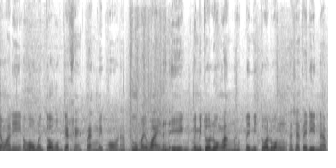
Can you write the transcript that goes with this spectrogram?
จังหวะนี้โอ้โหเหมือนตัวผมจะแข็งแกร่งไม่พอนะครับสู้ไม่ไหวนั่นเอง ไม่มีตัวล้วงหลังนะครับไม่มีตัวล้วงอาชัยใต้ดินนะครับ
